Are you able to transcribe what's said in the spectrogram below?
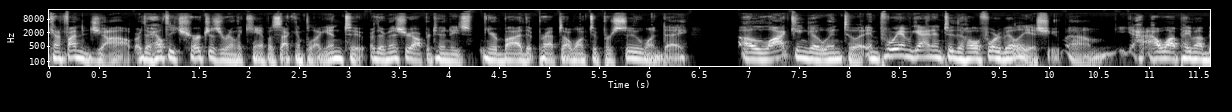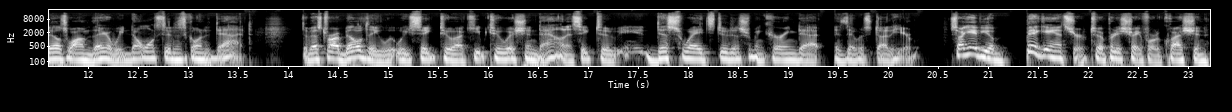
Can I find a job? Are there healthy churches around the campus I can plug into? Are there ministry opportunities nearby that perhaps I want to pursue one day? A lot can go into it. And we haven't gotten into the whole affordability issue, um, how will I pay my bills while I'm there? We don't want students going to debt the best of our ability, we, we seek to uh, keep tuition down and seek to dissuade students from incurring debt as they would study here. So I gave you a big answer to a pretty straightforward question,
